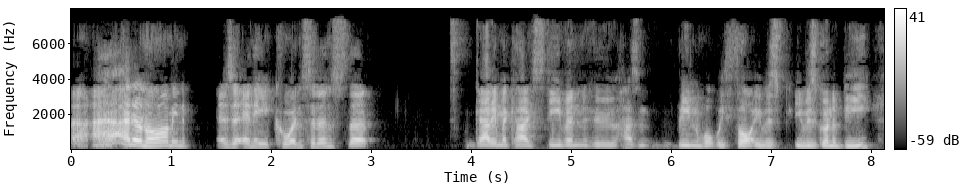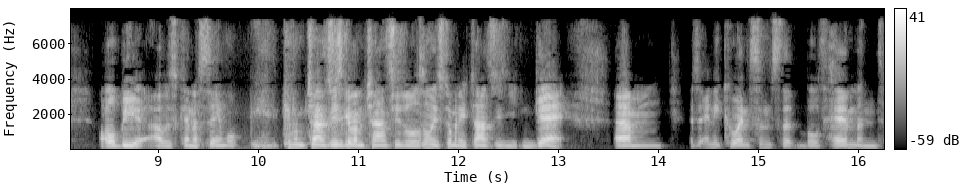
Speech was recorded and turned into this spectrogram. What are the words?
I, I don't know. I mean, is it any coincidence that Gary Mackay Steven, who hasn't been what we thought he was he was going to be, albeit I was kind of saying, well, give him chances, give him chances. Well, there's only so many chances you can get. Um, is it any coincidence that both him and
